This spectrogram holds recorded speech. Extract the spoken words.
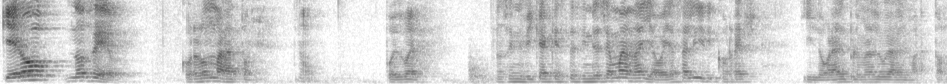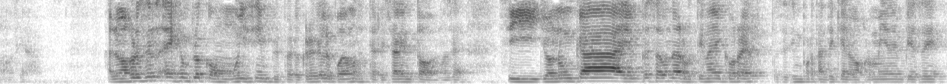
quiero, no sé, correr un maratón, ¿no? Pues bueno, no significa que este fin de semana ya vaya a salir y correr y lograr el primer lugar en el maratón, o sea, a lo mejor es un ejemplo como muy simple, pero creo que lo podemos aterrizar en todo. ¿no? O sea, si yo nunca he empezado una rutina de correr, pues es importante que a lo mejor mañana empiece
